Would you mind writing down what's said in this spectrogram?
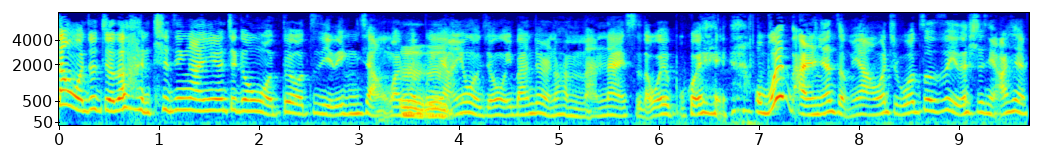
但我就觉得很吃惊啊，因为这跟我对我自己的印象完全不一样。因为我觉得我一般对人都还蛮 nice 的，我也不会，我不会把人家怎么样，我只不过做自己的事情。而且，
